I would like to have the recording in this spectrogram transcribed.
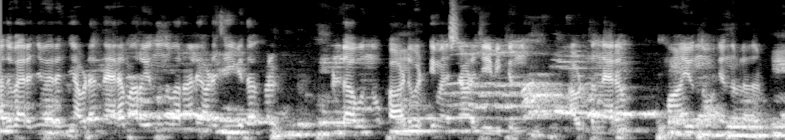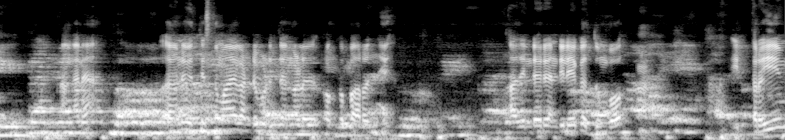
അത് വരഞ്ഞു വരഞ്ഞ് അവിടെ നേരം അറിയുന്നു എന്ന് പറഞ്ഞാൽ അവിടെ ജീവിതങ്ങൾ ഉണ്ടാവുന്നു. കാട് വെട്ടി മനുഷ്യൻ അവിടെ ജീവിക്കുന്നു. അവിടുത്തെ നേരം മായുന്നു എന്നുള്ളതാണ് അങ്ങനെ അങ്ങനെ വ്യത്യസ്തമായ കണ്ടുപിടുത്തങ്ങൾ ഒക്കെ പറഞ്ഞ് അതിന്റെ ഒരു എൻഡിലേക്ക് എത്തുമ്പോ ഇത്രയും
